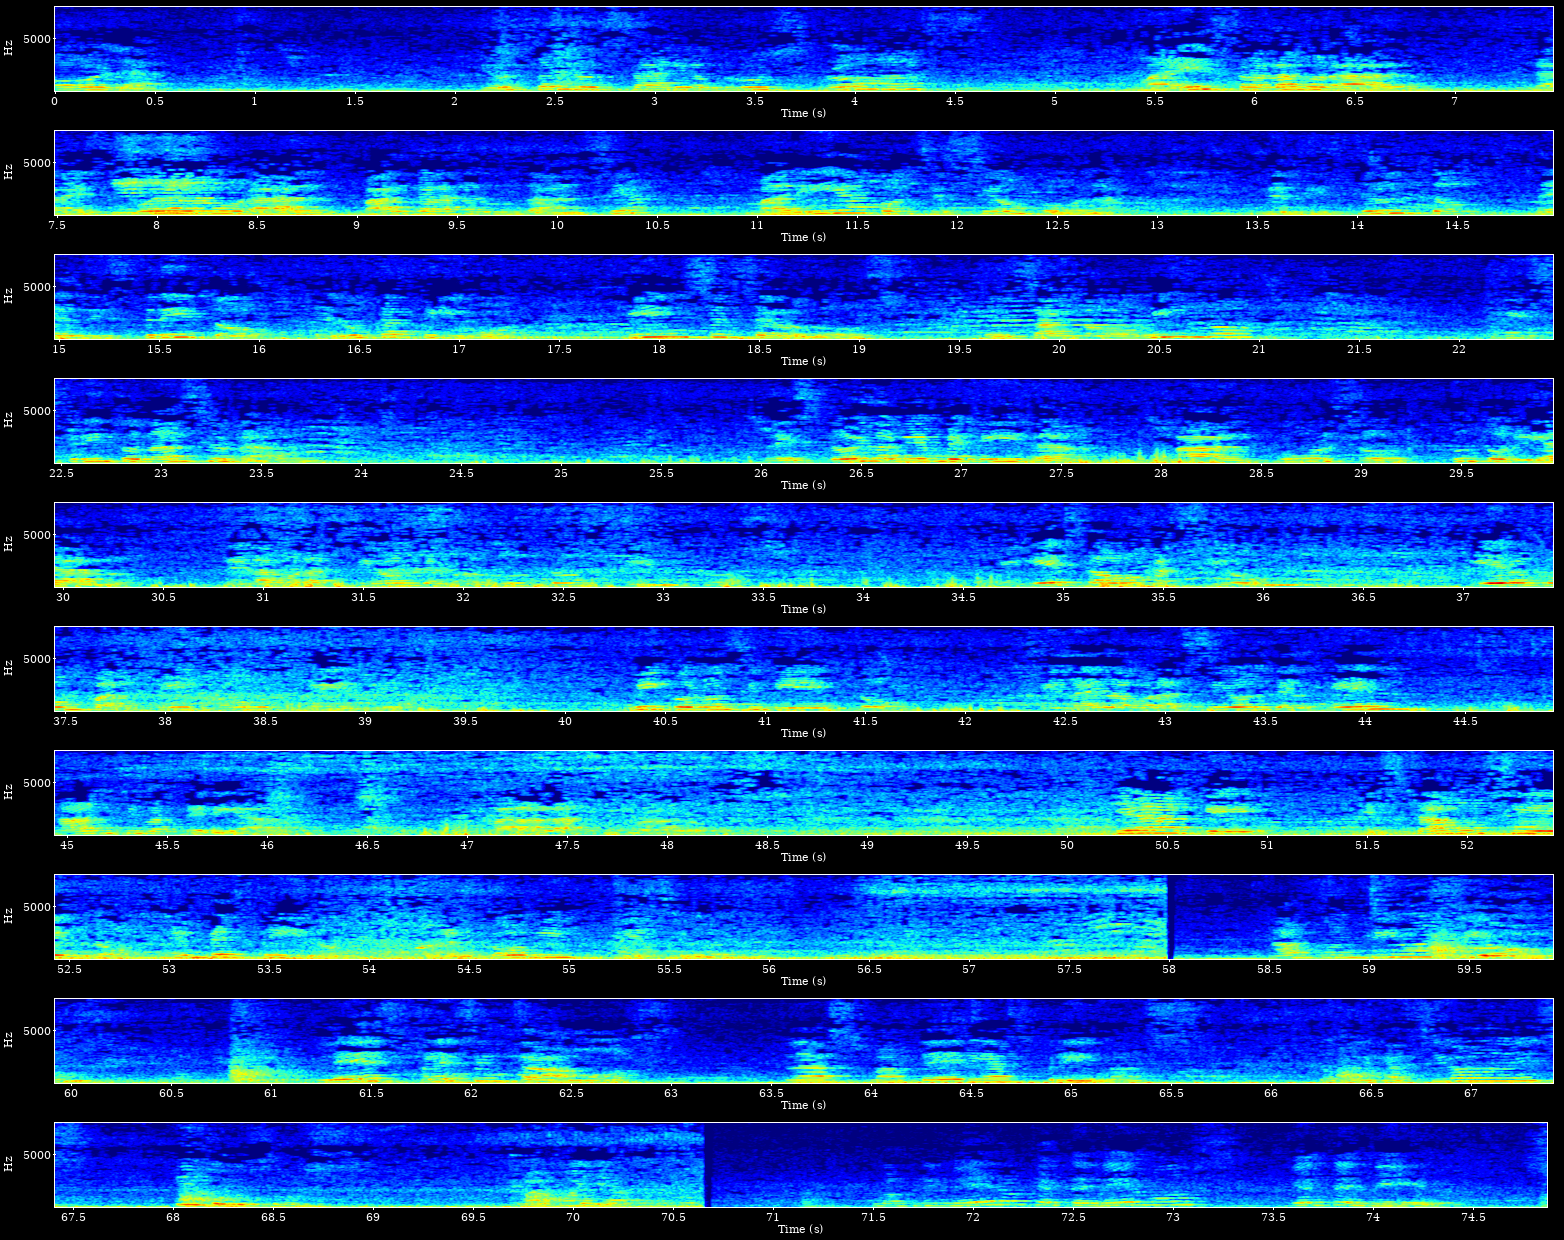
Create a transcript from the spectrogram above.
Hola, yo soy Rosario Cruz Rojas, maestra laboral de la Escuela Laboral, valga la redundancia, María Concesión Bona, del Distrito, del distrito Educativo 1502, en Santo Domingo, Distrito Nacional. Les doy la bienvenida al curso tutorial de elaboración de productos químicos. En esta ocasión quiero compartir con ustedes mi conocimiento en la elaboración del gel antibacterial para las manos, ya que estamos siendo embestidos por el COVID-19. A continuación, les presentamos las materias primas, aplicaciones y usos. Vamos allá. Lo primero que tenemos que tener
